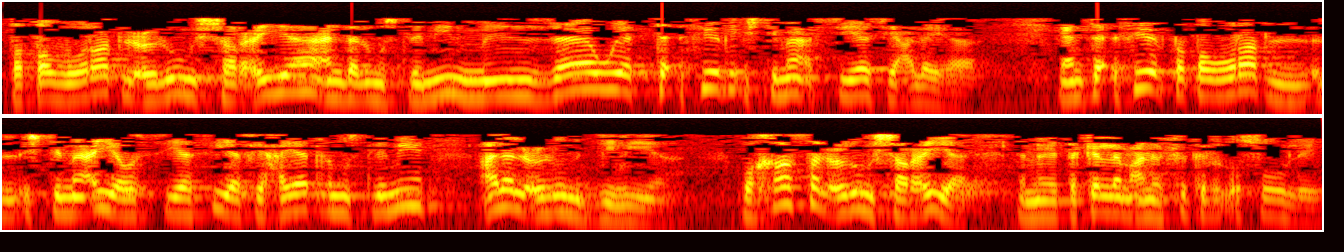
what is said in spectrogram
تطورات العلوم الشرعية عند المسلمين من زاوية تأثير الاجتماع السياسي عليها. يعني تأثير التطورات الاجتماعية والسياسية في حياة المسلمين على العلوم الدينية وخاصة العلوم الشرعية لما يتكلم عن الفكر الأصولي.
